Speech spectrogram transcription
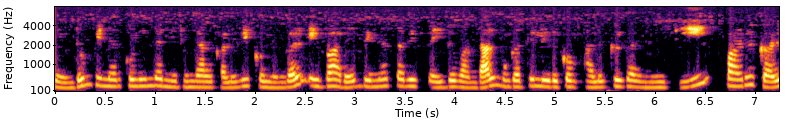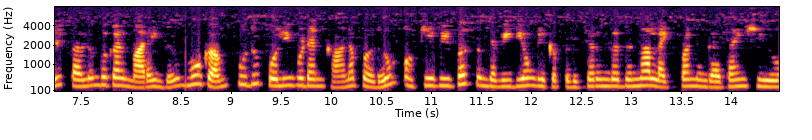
வேண்டும். பின்னர் குளிர்ந்த நீரினால் கழுவி கொள்ளுங்கள். இவ்வாறு தினசரி செய்து வந்தால் முகத்தில் இருக்கும் அழுக்குகள் நீக்கி பருக்கள் தழும்புகள் மறைந்து முகம் புது பொலிவுடன் காணப்படும். ஓகே விவர்ஸ் இந்த வீடியோ உங்களுக்கு பிடிச்சிருந்ததுன்னா லைக் பண்ணுங்க. தேங்க்யூ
